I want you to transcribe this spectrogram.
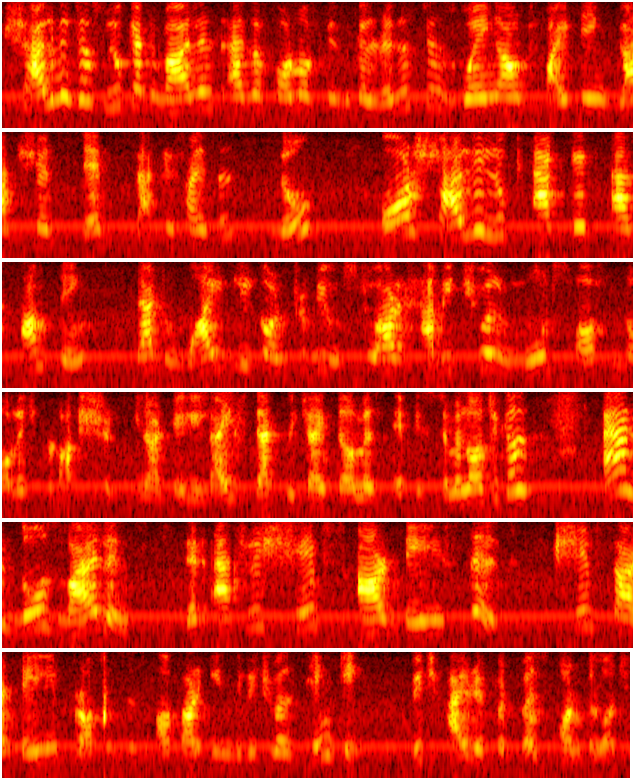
shall we just look at violence as a form of physical resistance, going out fighting, bloodshed, deaths, sacrifices? No. Or shall we look at it as something that widely contributes to our habitual modes of knowledge production in our daily life, that which I term as epistemological, and those violence that actually shapes our daily self, shapes our daily processes of our individual thinking, which I refer to as ontology.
